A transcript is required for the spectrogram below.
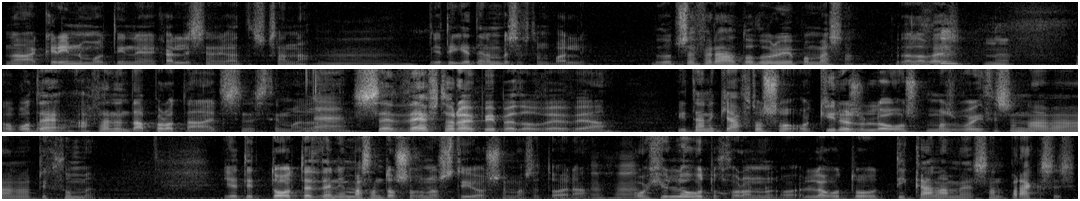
να κρίνουμε ότι είναι καλοί συνεργάτες ξανά. Γιατί, γιατί να μην πεσευτούν πάλι. Εδώ τους έφερα το δούριο από μέσα. Καταλαβαίνετε. Ναι. Οπότε αυτά ήταν τα πρώτα έτσι, συναισθήματα. Ναι. Σε δεύτερο επίπεδο, βέβαια, ήταν και αυτός ο, ο κύριος λόγος που μας βοήθησε να αναπτυχθούμε. Γιατί τότε δεν ήμασταν τόσο γνωστοί όσο είμαστε Όχι λόγω του χρόνου, λόγω του τι κάναμε σαν πράξεις.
